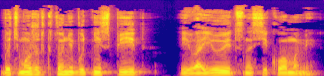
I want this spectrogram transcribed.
Быть может, кто-нибудь не спит и воюет с насекомыми.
